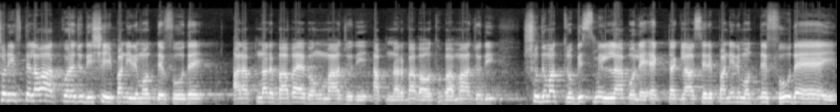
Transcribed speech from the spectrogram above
শরীফ তেলাওয়াত করে যদি সেই পানির মধ্যে ফু দেয় আর আপনার বাবা এবং মা যদি, আপনার বাবা অথবা মা যদি শুধুমাত্র বিসমিল্লা বলে একটা গ্লাসের পানির মধ্যে ফু দেয়,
